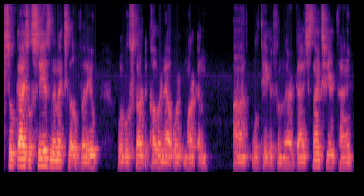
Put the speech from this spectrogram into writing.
So guys, I'll see you in the next little video where we'll start to cover network marketing and we'll take it from there, guys. Thanks for your time.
